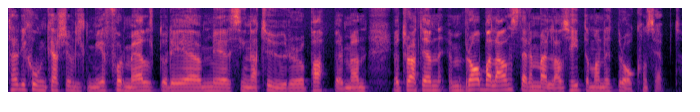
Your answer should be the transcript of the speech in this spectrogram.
tradition kanske är lite mer formellt och det är mer signaturer och papper. Men jag tror att en, en bra balans däremellan så hittar man ett bra koncept.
